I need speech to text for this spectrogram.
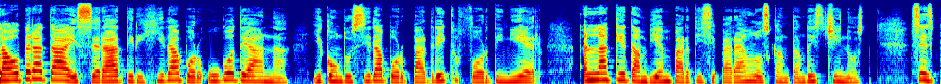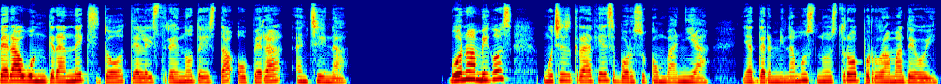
La ópera Tai será dirigida por Hugo de Ana y conducida por Patrick Fordinier, en la que también participarán los cantantes chinos. Se espera un gran éxito del estreno de esta ópera en China. Bueno amigos, muchas gracias por su compañía. Ya terminamos nuestro programa de hoy.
